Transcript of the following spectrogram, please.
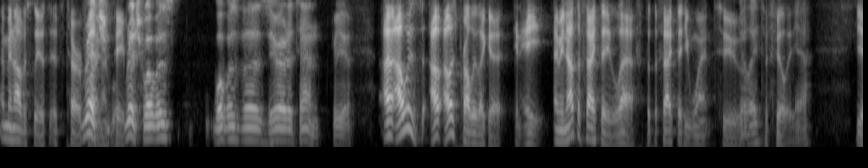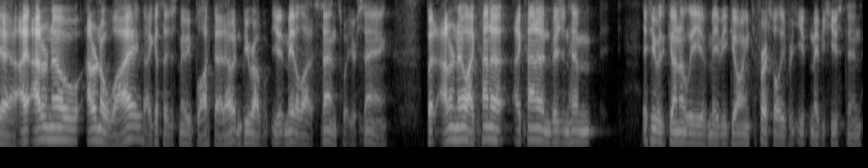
I mean, obviously it's it's terrifying Rich, on paper. Rich, what was what was the zero to ten for you? I, I was I, I, was probably like a an eight. I mean, not the fact that he left, but the fact that he went to Philly. to Philly. Yeah, yeah. I, I don't know I don't know why. I guess I just maybe blocked that out. And B Rob, it made a lot of sense what you're saying, but I don't know. I kind of I kind of envision him if he was gonna leave, maybe going to first of all maybe Houston,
